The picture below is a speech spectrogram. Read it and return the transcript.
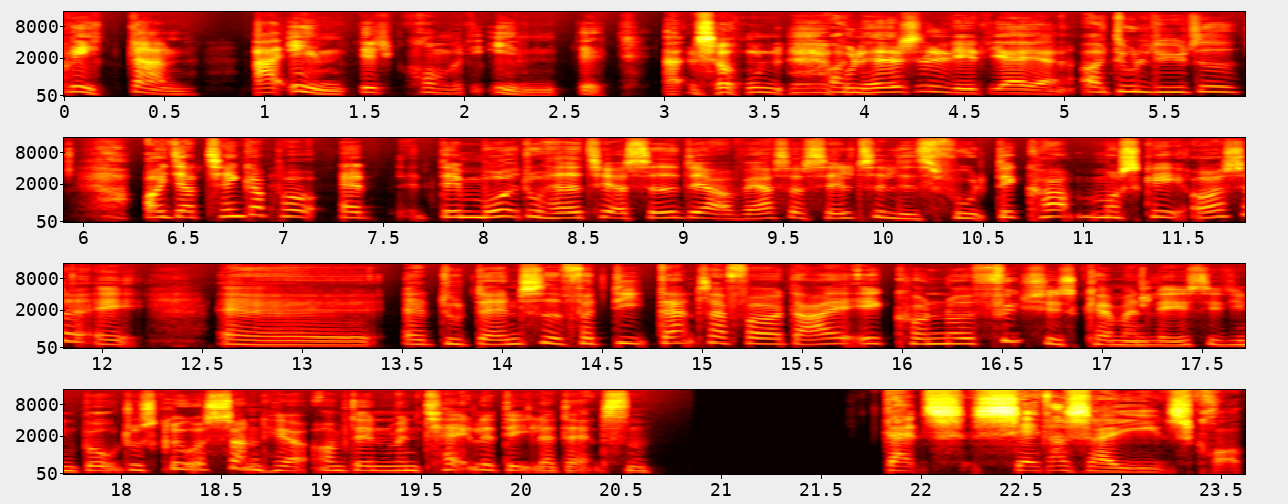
Brittan, er intet kommet intet. Altså, hun, hun havde sådan lidt, ja, ja. Og du lyttede. Og jeg tænker på, at det mod, du havde til at sidde der og være så selvtillidsfuld, det kom måske også af, øh, at du dansede, fordi dans er for dig ikke kun noget fysisk, kan man læse i din bog. Du skriver sådan her om den mentale del af dansen. Dans sætter sig i ens krop.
